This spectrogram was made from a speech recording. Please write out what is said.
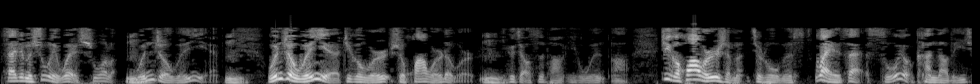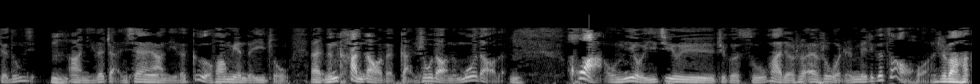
在这本书里我也说了，文者文也，嗯，文者文也，这个文是花纹的文，嗯，一个绞丝旁一个文啊。这个花纹是什么？就是我们外在所有看到的一切东西，嗯啊，你的展现啊、你的各方面的一种哎能看到的、感受到的、摸到的。嗯画，我们有一句这个俗话叫说，哎，说我这人没这个造化，是吧？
